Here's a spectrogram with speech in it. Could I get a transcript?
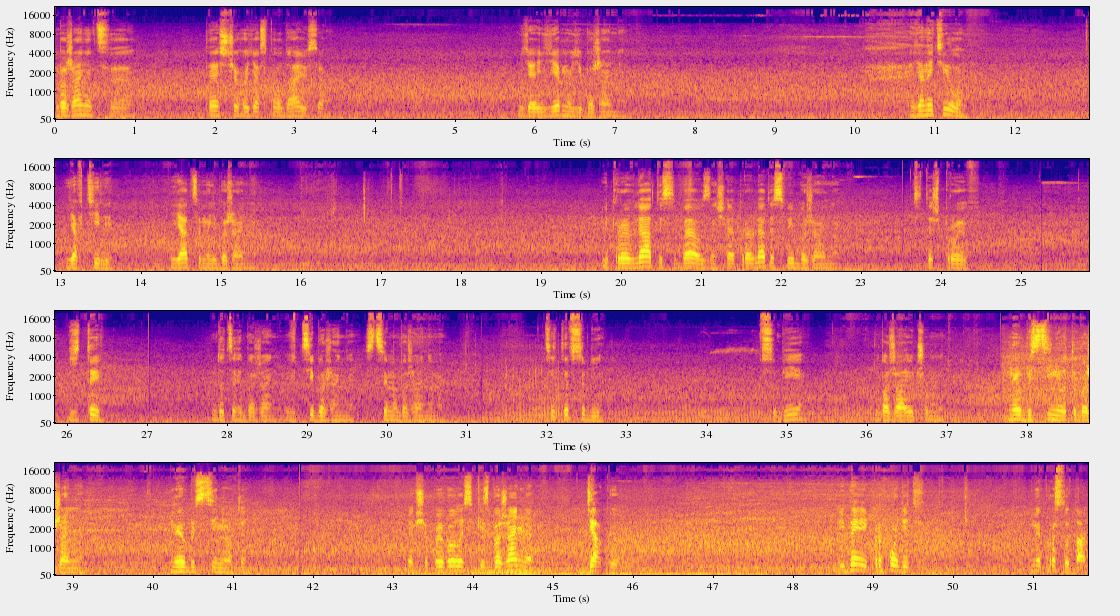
Бажання це те, з чого я складаюся. Я і є мої бажання. Я не тіло. Я в тілі. Я це мої бажання. І проявляти себе означає проявляти свої бажання. Це теж прояв. Йти до цих бажань, в ці бажання, з цими бажаннями. Це йти в собі. В собі бажаючому. Не обесцінювати бажання. Не обесцінювати. Якщо появилось якесь бажання, дякую. Ідеї приходять не просто так.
